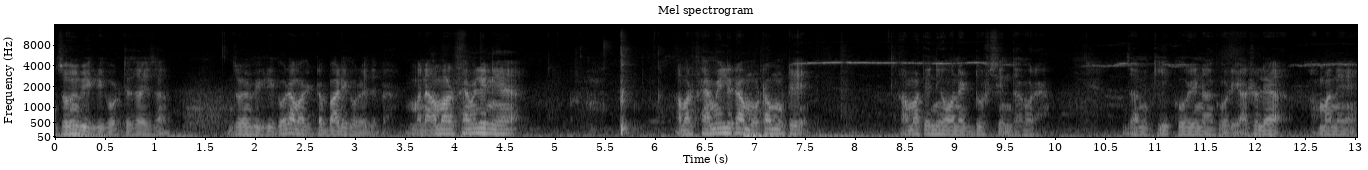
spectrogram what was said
জমি বিক্রি করতে চাইছে। জমি বিক্রি করে আমাকে একটা বাড়ি করে দেবে। মানে আমার ফ্যামিলি নিয়ে, আমার ফ্যামিলিরা মোটামুটি আমাকে নিয়ে অনেক দুশ্চিন্তা করে। যে আমি কী করি, না করি। আসলে মানে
